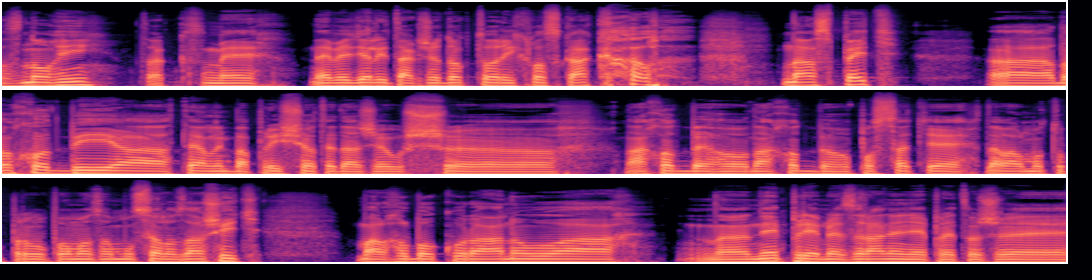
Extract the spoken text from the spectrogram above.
z nohy, tak sme nevedeli, takže doktor rýchlo skákal naspäť a do chodby a ten iba prišiel teda, že už e, na chodbe ho, na chodbe ho v podstate dával mu tú prvú pomoc, ho muselo zašiť, mal hlbokú ránu a nepríjemné zranenie, pretože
